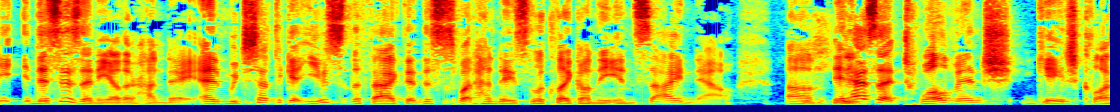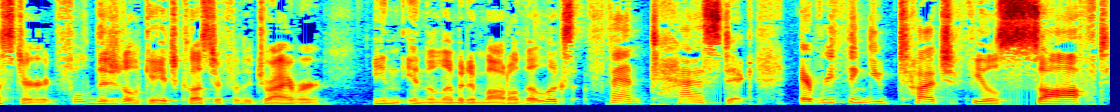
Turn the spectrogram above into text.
it, this is any other Hyundai, and we just have to get used to the fact that this is what Hyundai's look like on the inside now. Um, it has a 12 inch gauge cluster, full digital gauge cluster for the driver, in in the limited model that looks fantastic. Everything you touch feels soft.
